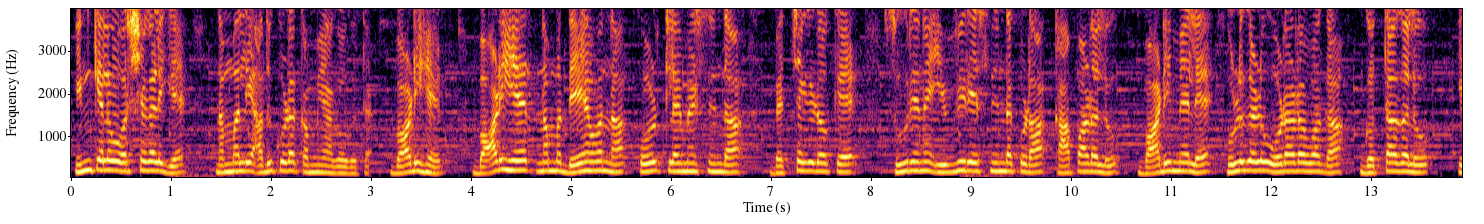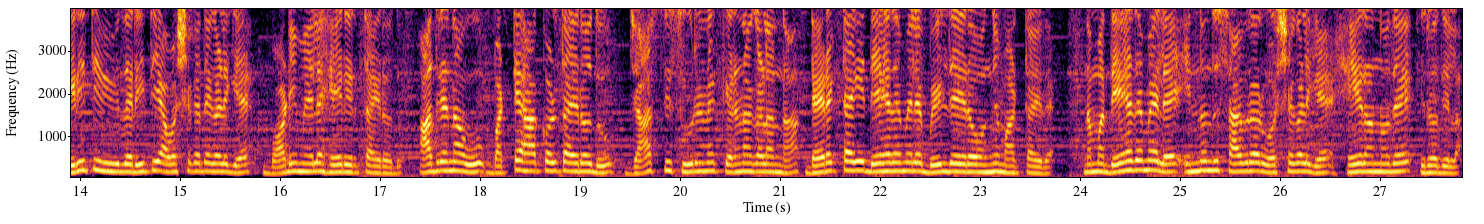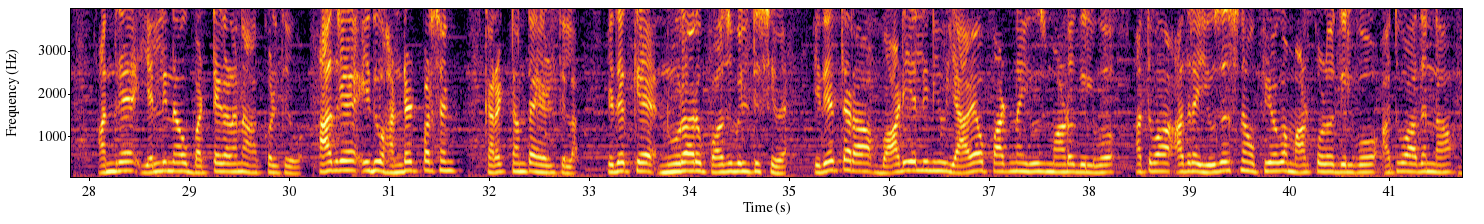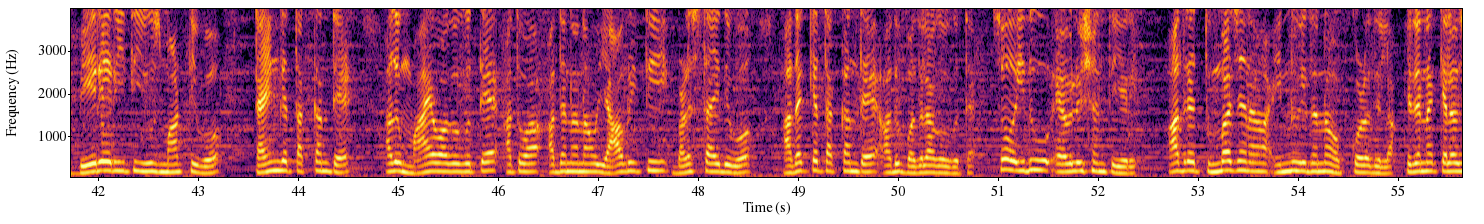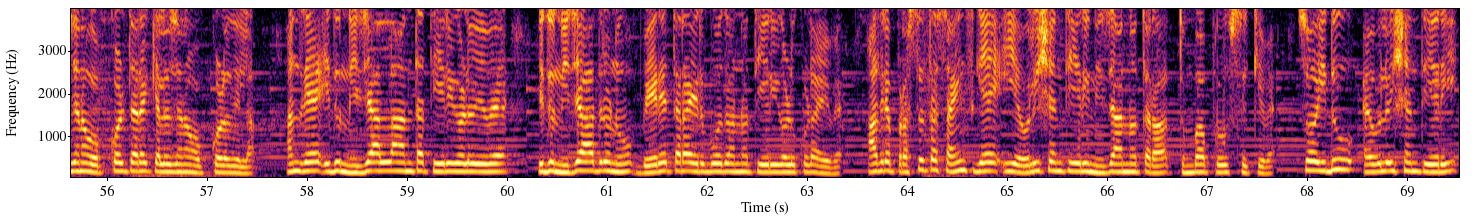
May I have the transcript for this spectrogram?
ಇನ್ನು ಕೆಲವು ವರ್ಷಗಳಿಗೆ ನಮ್ಮಲ್ಲಿ ಅದು ಕೂಡ ಕಮ್ಮಿ ಆಗೋಗುತ್ತೆ. Body hair. ಬಾಡಿ ಹೇರ್ ನಮ್ಮ ದೇಹವನ್ನು ಕೋಲ್ಡ್ ಕ್ಲೈಮೇಟ್ಸ್ನಿಂದ ಬೆಚ್ಚಗಿಡೋಕೆ, ಸೂರ್ಯನ ಯುವಿ ರೇಸ್ನಿಂದ ಕೂಡ ಕಾಪಾಡಲು, ಬಾಡಿ ಮೇಲೆ ಹುಳುಗಳು ಓಡಾಡುವಾಗ ಗೊತ್ತಾಗಲು ಈ ರೀತಿ ವಿವಿಧ ರೀತಿಯ ಅವಶ್ಯಕತೆಗಳಿಗೆ ಬಾಡಿ ಮೇಲೆ ಹೇರ್ ಇರ್ತಾ ಇರೋದು. ಆದ್ರೆ ನಾವು ಬಟ್ಟೆ ಹಾಕೊಳ್ತಾ ಇರೋದು ಜಾಸ್ತಿ ಸೂರ್ಯನ ಕಿರಣಗಳನ್ನ ಡೈರೆಕ್ಟ್ ಆಗಿ ದೇಹದ ಮೇಲೆ ಬೀಳದೆ ಇರೋ ಹಂಗೆ ಮಾಡ್ತಾ ಇದೆ. ನಮ್ಮ ದೇಹದ ಮೇಲೆ ಇನ್ನೊಂದು ಸಾವಿರಾರು ವರ್ಷಗಳಿಗೆ ಹೇರ್ ಅನ್ನೋದೇ ಇರೋದಿಲ್ಲ. ಅಂದ್ರೆ ಎಲ್ಲಿ ನಾವು ಬಟ್ಟೆಗಳನ್ನು ಹಾಕ್ಕೊಳ್ತೀವೋ ಆದ್ರೆ ಇದು ಹಂಡ್ರೆಡ್ ಪರ್ಸೆಂಟ್ ಕರೆಕ್ಟ್ ಅಂತ ಹೇಳ್ತಿಲ್ಲ. ಇದಕ್ಕೆ ನೂರಾರು ಪಾಸಿಬಿಲಿಟೀಸ್ ಇವೆ. ಇದೇ ಥರ ಬಾಡಿಯಲ್ಲಿ ನೀವು ಯಾವ್ಯಾವ ಪಾರ್ಟ್ನ ಯೂಸ್ ಮಾಡೋದಿಲ್ವೋ ಅಥವಾ ಅದರ ಯೂಸಸ್ನ ಉಪಯೋಗ ಮಾಡ್ಕೊಳ್ಳೋದಿಲ್ವೋ ಅಥವಾ ಅದನ್ನು ಬೇರೆ ರೀತಿ ಯೂಸ್ ಮಾಡ್ತೀವೋ ಟೈಮ್ಗೆ ತಕ್ಕಂತೆ ಅದು ಮಾಯವಾಗೋಗುತ್ತೆ ಅಥವಾ ಅದನ್ನು ನಾವು ಯಾವ ರೀತಿ ಬಳಸ್ತಾ ಇದ್ದೀವೋ ಅದಕ್ಕೆ ತಕ್ಕಂತೆ ಅದು ಬದಲಾಗೋಗುತ್ತೆ. ಸೊ ಇದು ಎವಲ್ಯೂಷನ್ ಥಿಯರಿ ಆದರೆ ತುಂಬ ಜನ ಇನ್ನೂ ಇದನ್ನು ಒಪ್ಕೊಳ್ಳೋದಿಲ್ಲ. ಇದನ್ನು ಕೆಲವು ಜನ ಒಪ್ಕೊಳ್ತಾರೆ, ಕೆಲವು ಜನ ಒಪ್ಕೊಳ್ಳೋದಿಲ್ಲ. ಅಂದರೆ ಇದು ನಿಜ ಅಲ್ಲ ಅಂತ ಥಿಯರಿಗಳು ಇವೆ. ಇದು ನಿಜ ಆದ್ರೂ ಬೇರೆ ಥರ ಇರ್ಬೋದು ಅನ್ನೋ ಥಿಯರಿಗಳು ಕೂಡ ಇವೆ. ಆದರೆ ಪ್ರಸ್ತುತ ಸೈನ್ಸ್ಗೆ ಈ ಎವಲ್ಯೂಷನ್ ಥಿಯರಿ ನಿಜ ಅನ್ನೋ ಥರ ತುಂಬ ಪ್ರೂಫ್ ಸಿಕ್ಕಿವೆ. ಸೊ ಇದು ಎವಲ್ಯೂಷನ್ ಥಿಯರಿ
